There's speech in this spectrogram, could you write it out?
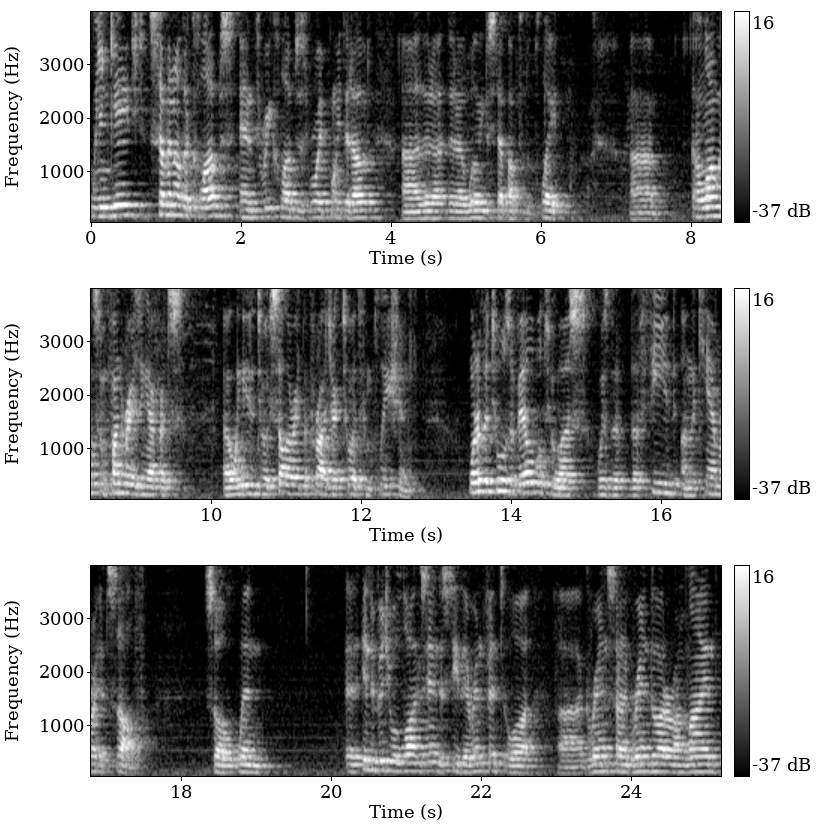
We engaged seven other clubs and three clubs, as Roy pointed out, uh, that are, that are willing to step up to the plate. Uh, And along with some fundraising efforts, uh, we needed to accelerate the project toward completion. One of the tools available to us was the, the feed on the camera itself. So when an individual logs in to see their infant or uh, grandson or granddaughter online,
